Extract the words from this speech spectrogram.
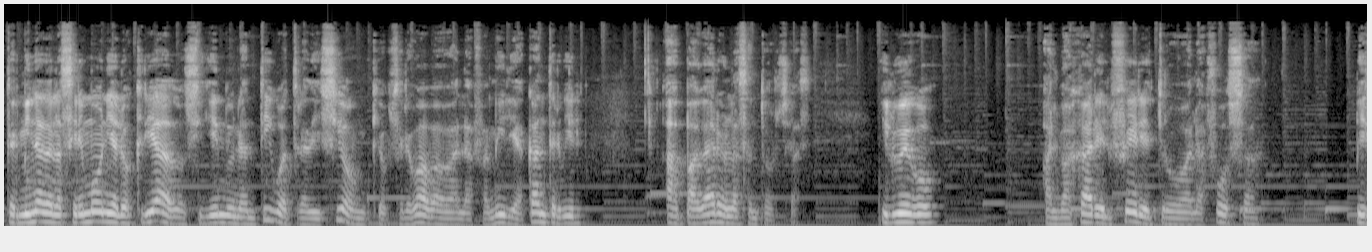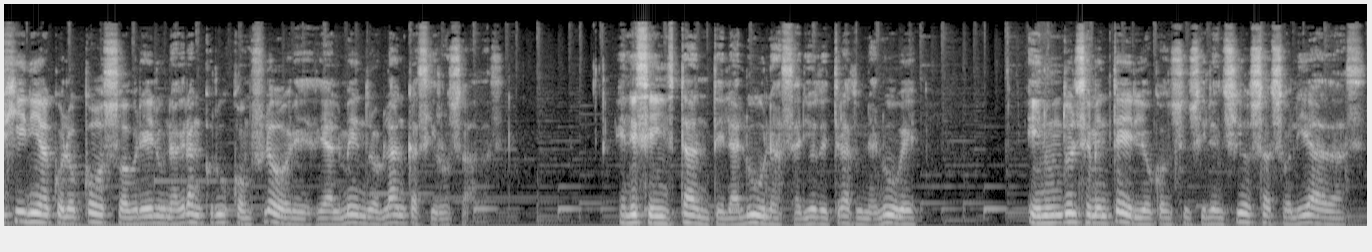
Terminada la ceremonia, los criados, siguiendo una antigua tradición que observaba la familia Canterville, apagaron las antorchas y luego al bajar el féretro a la fosa, Virginia colocó sobre él una gran cruz con flores de almendro blancas y rosadas. En ese instante la luna salió detrás de una nube inundó el cementerio con sus silenciosas oleadas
